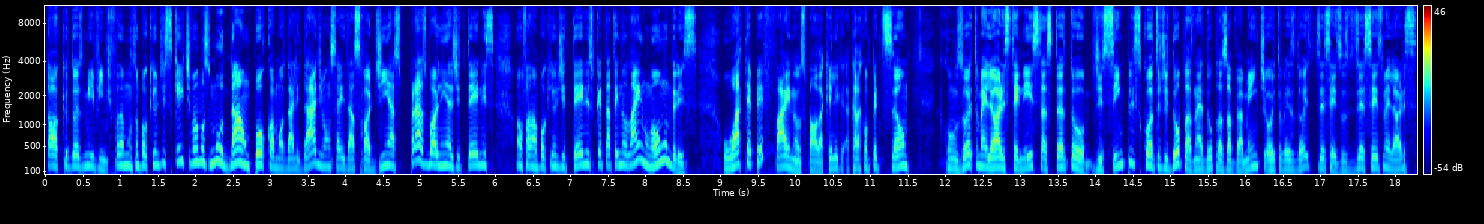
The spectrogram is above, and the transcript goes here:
Tóquio 2020. Falamos um pouquinho de skate, vamos mudar um pouco a modalidade, vamos sair das rodinhas para as bolinhas de tênis. Vamos falar um pouquinho de tênis, porque está tendo lá em Londres o ATP Finals, Paulo, aquele, aquela competição com os oito melhores tenistas, tanto de simples quanto de duplas, né? Duplas, obviamente, 8 vezes 2, 16. Os 16 melhores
